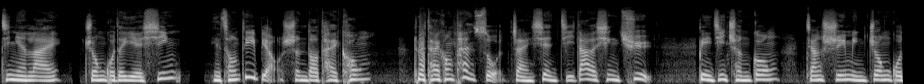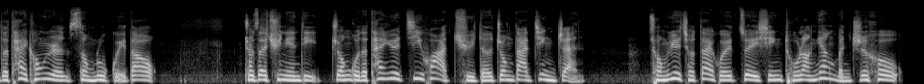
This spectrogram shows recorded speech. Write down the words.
近年来中国的野心也从地表升到太空，对太空探索展现极大的兴趣，并已经成功将十一名中国的太空人送入轨道。就在去年底，中国的探月计划取得重大进展。从月球带回最新土壤样本之后，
